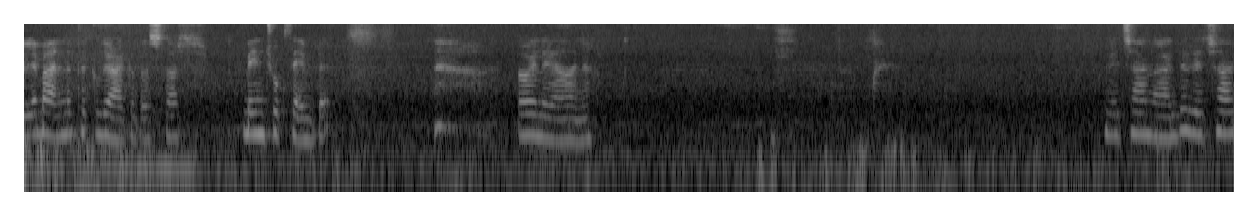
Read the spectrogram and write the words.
Böyle benimle takılıyor arkadaşlar. Beni çok sevdi. Öyle yani. Reçel nerede? Reçel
